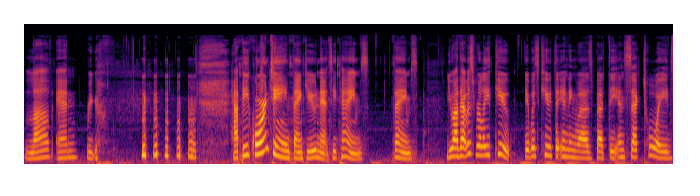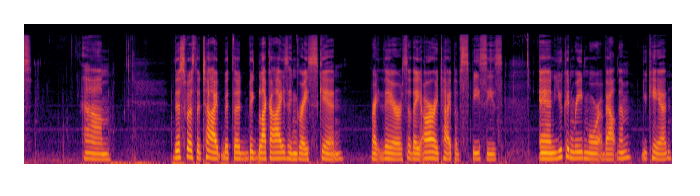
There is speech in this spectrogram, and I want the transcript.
Love and regard. Happy quarantine. Thank you, Nancy Thames. Thames. You are, that was really cute. It was cute, the ending was, but the insectoids, um, this was the type with the big black eyes and gray skin right there. So they are a type of species. And you can read more about them. You can.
